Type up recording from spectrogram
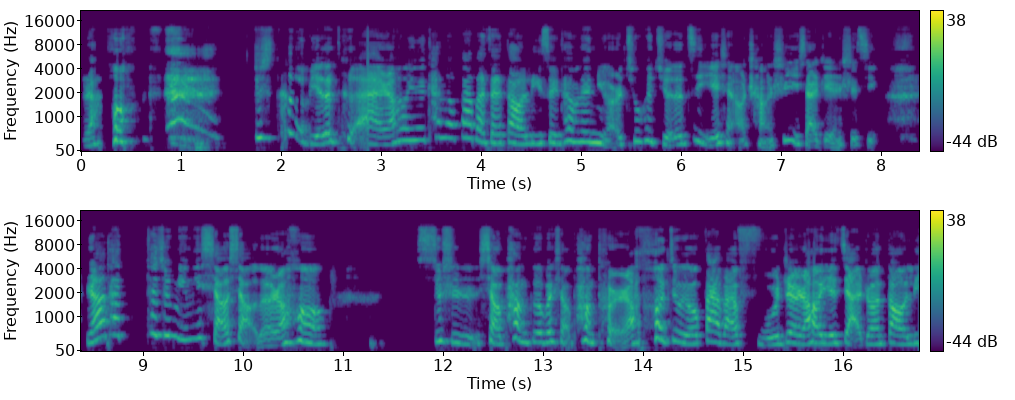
然后 就是特别的可爱。然后因为看到爸爸在倒立，所以他们的女儿就会觉得自己也想要尝试一下这件事情。然后他他就明明小小的，然后就是小胖胳膊小胖腿儿，然后就由爸爸扶着，然后也假装倒立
